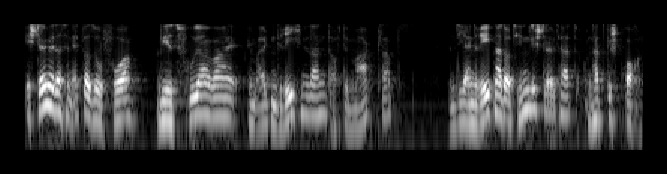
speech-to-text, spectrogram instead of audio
Ich stelle mir das in etwa so vor, wie es früher war im alten Griechenland auf dem Marktplatz, wenn sich ein Redner dorthin gestellt hat und hat gesprochen,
